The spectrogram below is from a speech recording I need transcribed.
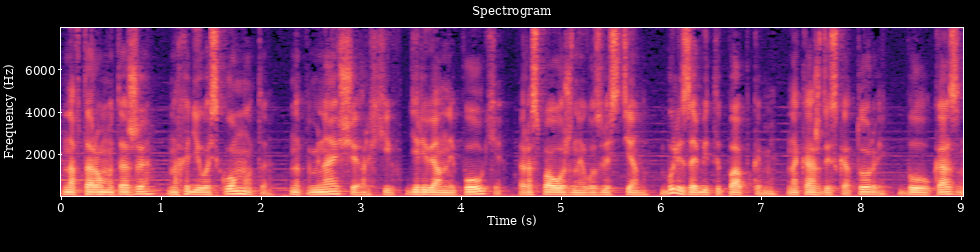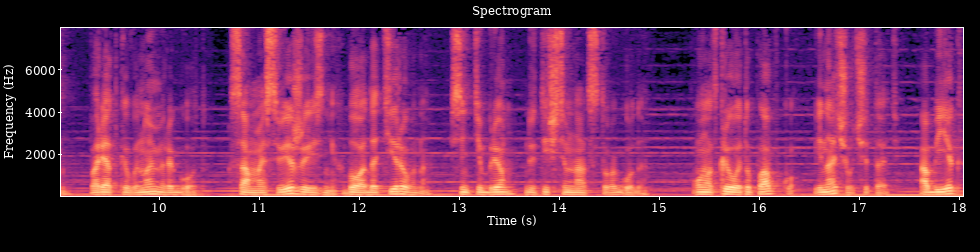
На втором этаже находилась комната, напоминающая архив. Деревянные полки, расположенные возле стен, были забиты папками, на каждой из которой был указан порядковый номер и год. Самая свежая из них была датирована сентябрем 2017 года. Он открыл эту папку и начал читать. Объект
